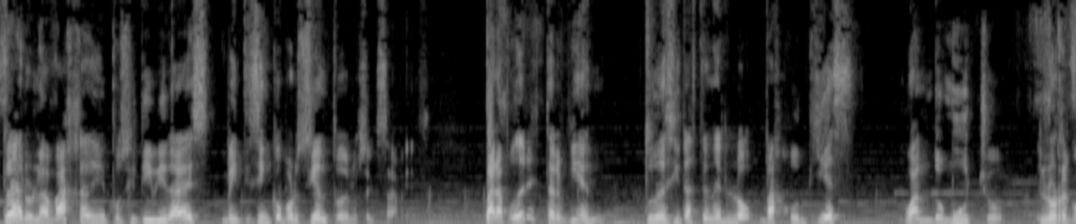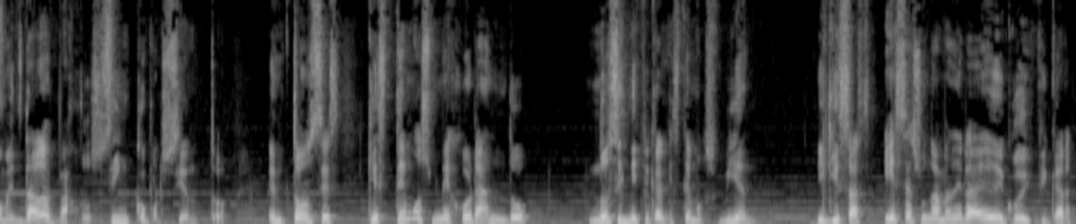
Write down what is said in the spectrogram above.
claro, la baja de positividad es 25% de los exámenes. Para poder estar bien, tú necesitas tenerlo bajo 10 cuando mucho. Lo recomendado es bajo 5%. Entonces, que estemos mejorando no significa que estemos bien. Y quizás esa es una manera de decodificar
